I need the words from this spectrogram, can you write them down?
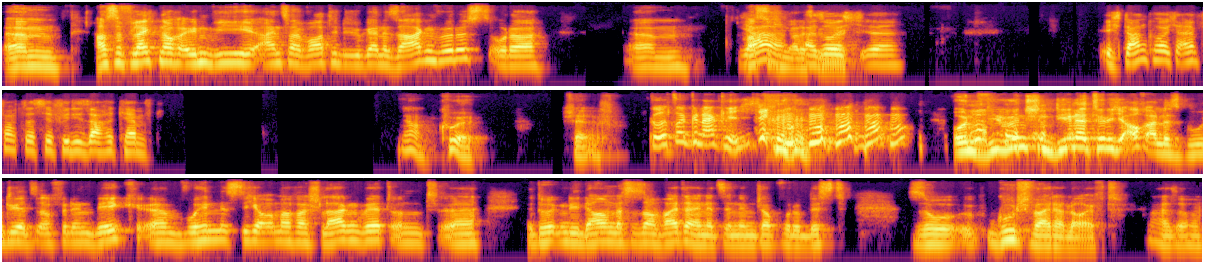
Ähm, hast du vielleicht noch irgendwie ein, zwei Worte, die du gerne sagen würdest? Oder ähm, ja, also gesagt? ich, äh, ich danke euch einfach, dass ihr für die Sache kämpft. Ja, cool. Sheriff. Kurz und knackig. Und wir wünschen dir natürlich auch alles Gute jetzt auch für den Weg, äh, wohin es dich auch immer verschlagen wird. Und äh, wir drücken die Daumen, dass es auch weiterhin jetzt in dem Job, wo du bist, so gut weiterläuft. Also.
